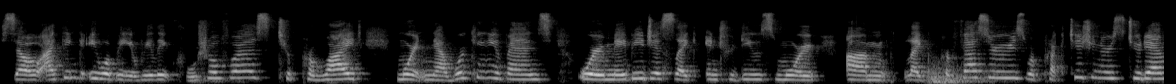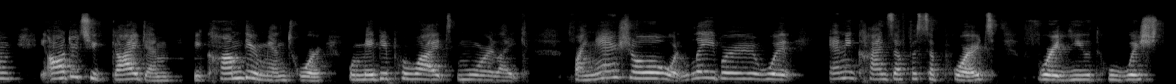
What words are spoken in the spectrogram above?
So i think it will be really crucial for us to provide more networking events or maybe just like introduce more um, like professors or practitioners to them in order to guide them become their mentor or maybe provide more like financial or labor with any kinds of support for youth who wish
